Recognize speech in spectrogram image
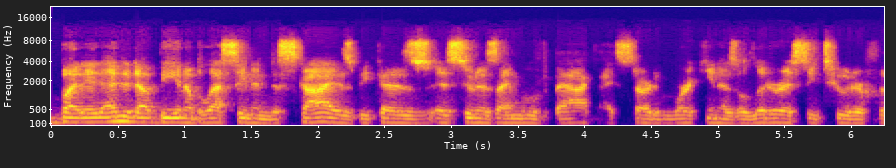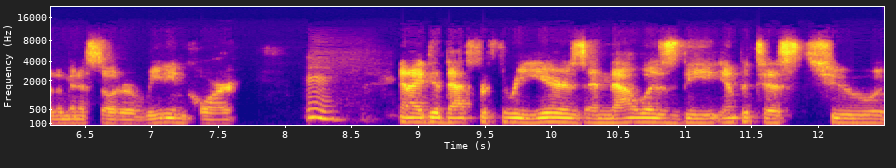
But it ended up being a blessing in disguise because as soon as I moved back, I started working as a literacy tutor for the Minnesota Reading Corps. Mm and I did that for three years, and that was the impetus to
